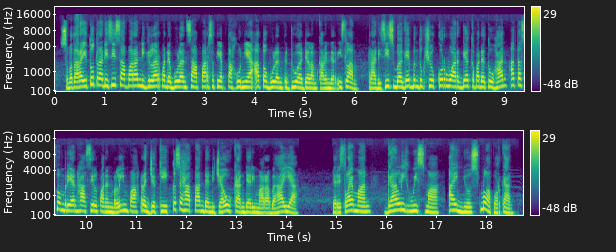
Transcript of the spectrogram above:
Sementara itu, tradisi saparan digelar pada bulan Sapar setiap tahunnya atau bulan kedua dalam kalender Islam. Tradisi sebagai bentuk syukur warga kepada Tuhan atas pemberian hasil panen melimpah, rejeki, kesehatan, dan dijauhkan dari mara bahaya. Dari Sleman, Galih Wisma, iNews melaporkan.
